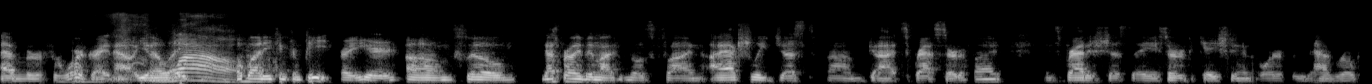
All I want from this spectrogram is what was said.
ever for work right now. You know, like wow. nobody can compete right here. Um, so that's probably been my most fun. I actually just um, got SPRAT certified, and SPRAT is just a certification in order for you to have rope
